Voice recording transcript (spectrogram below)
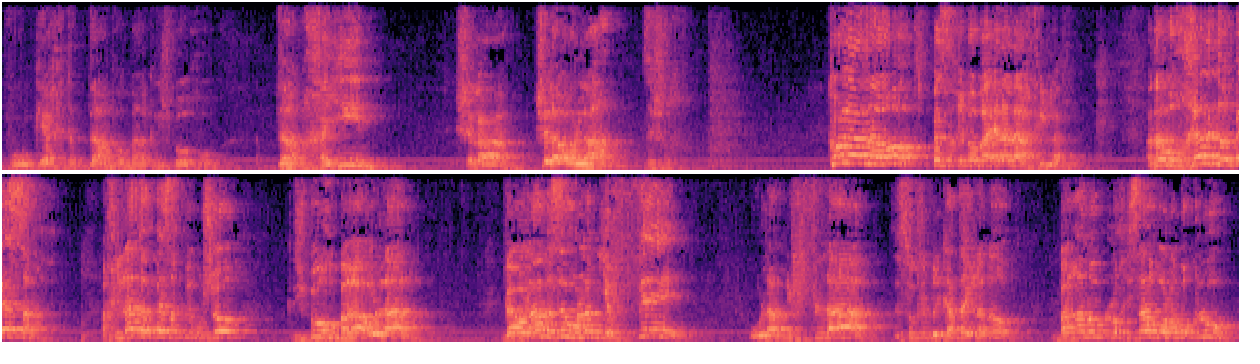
והוא לוקח את הדם ואומר לקדוש ברוך הוא, הדם, החיים של, ה, של העולם, זה שלך. כל ההנאות, פסח אינו בא אלא לאכילה. אדם אוכל את הפסח. אכילת הפסח פירושו, קדוש ברוך הוא ברא עולם. והעולם הזה הוא עולם יפה, הוא עולם נפלא, זה סוג של ברכת האילנות. ברא לו, לא חיסר בעולמו כלום.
